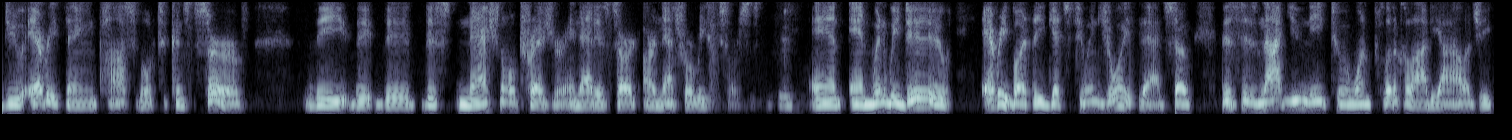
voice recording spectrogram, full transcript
do everything possible to conserve the the the this national treasure, and that is our, our natural resources. Mm-hmm. And and when we do, everybody gets to enjoy that. So this is not unique to one political ideology.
